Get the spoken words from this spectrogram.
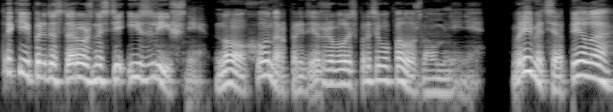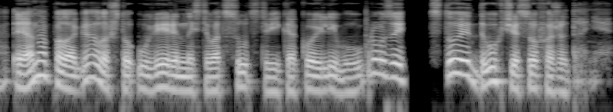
такие предосторожности излишни, но Хонор придерживалась противоположного мнения. Время терпело, и она полагала, что уверенность в отсутствии какой-либо угрозы стоит двух часов ожидания.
